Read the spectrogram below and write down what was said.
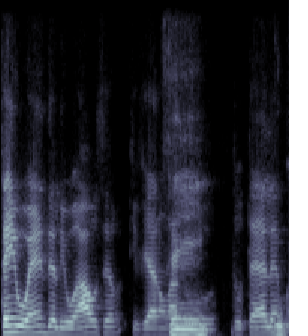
tem o Endel e o Hauser, que vieram lá do, do Telem. Do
